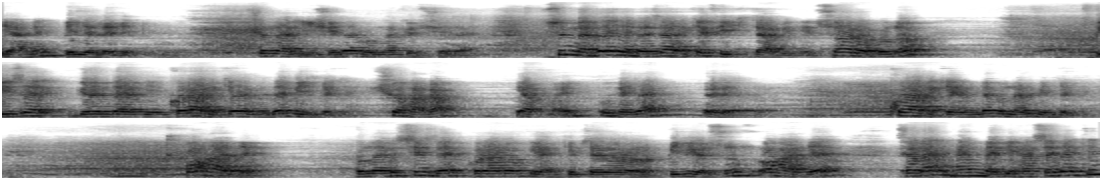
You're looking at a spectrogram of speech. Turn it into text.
Yani belirledi. Şunlar iyi şeyler, bunlar kötü şeyler. Sümme beyyene zâlike fî kitâbihi. Sonra bunu bize gönderdiği Kur'an-ı Kerim'de bildirdi. Şu haram, yapmayın, bu helal, öyle yapın. Kur'an-ı Kerim'de bunları bildirdi. O halde, bunları siz de Kur'an okuyan kimseler olarak biliyorsunuz, o halde فَمَنْ هَمَّ بِحَسَنَةٍ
